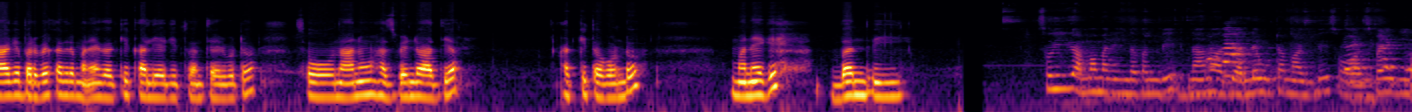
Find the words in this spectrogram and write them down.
ಹಾಗೆ ಬರಬೇಕಾದ್ರೆ ಮನೆಗೆ ಅಕ್ಕಿ ಖಾಲಿಯಾಗಿತ್ತು ಅಂತ ಹೇಳ್ಬಿಟ್ಟು, ಸೊ ನಾನು, ಹಸ್ಬೆಂಡು, ಆದ್ಯ ಅಕ್ಕಿ ತಗೊಂಡು ಮನೆಗೆ ಬಂದ್ವಿ. ಸೊ ಈಗ ಅಮ್ಮ ಮನೆಯಿಂದ ಬಂದ್ವಿ. ನಾನು ಅದು ಅಲ್ಲೇ ಊಟ ಮಾಡಿದ್ವಿ. ಸೊ ಹಸ್ಬೆಂಡ್ ಈಗ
